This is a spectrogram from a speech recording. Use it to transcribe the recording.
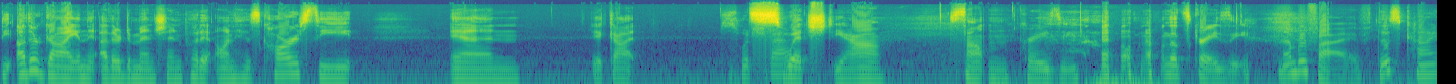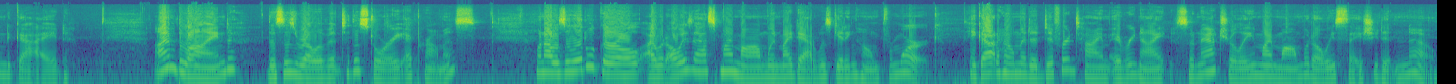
the other guy in the other dimension put it on his car seat and it got Switched. back? switched. Yeah. Something. Crazy. I don't know. That's crazy. Number five, this kind guide. I'm blind. This is relevant to the story, I promise. When I was a little girl, I would always ask my mom when my dad was getting home from work. He got home at a different time every night, so naturally, my mom would always say she didn't know.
